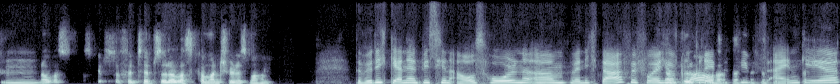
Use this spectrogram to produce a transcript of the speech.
Mhm. Genau, was, was gibst du für Tipps oder was kann man Schönes machen? Da würde ich gerne ein bisschen ausholen, ähm, wenn ich darf, bevor ich ja, auf klar. konkrete Tipps eingehe.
